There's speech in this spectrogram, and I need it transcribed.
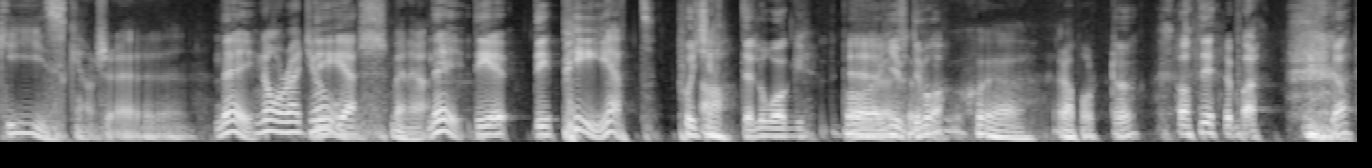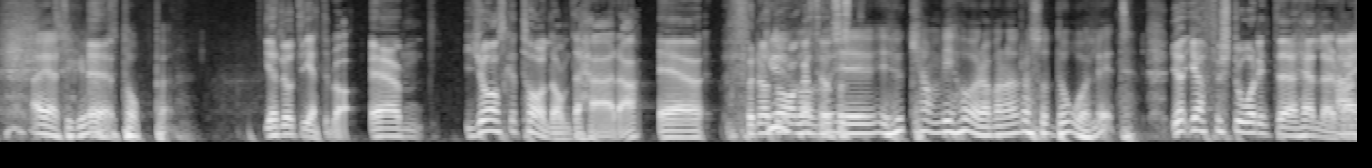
Keys kanske? Nej. Nora det är- Jones menar jag. Nej, det är, det är P1 på Ja. jättelåg Bara eh, ljudnivå. Sjörapport. Ja. ja, det är det bara. Ja. Ja, jag tycker det låter Eh, toppen. Ja, det låter jättebra. Ehm, jag ska tala om det här. Eh, för några Gud, dagar sedan... Så, eh, hur kan vi höra varandra så dåligt? jag, jag förstår inte heller Ah, varför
